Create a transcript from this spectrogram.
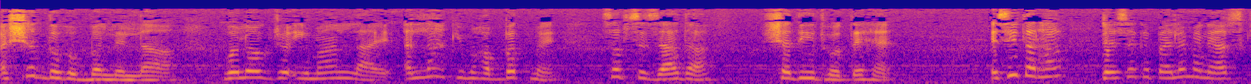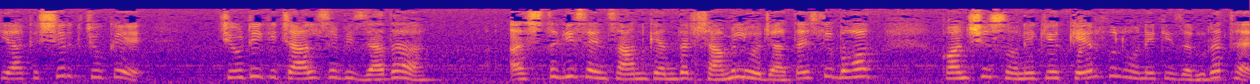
اشد حب اللہ وہ لوگ جو ایمان لائے اللہ کی محبت میں سب سے زیادہ شدید ہوتے ہیں۔ اسی طرح جیسا کہ پہلے میں نے ارض کیا کہ شرک چونکہ چیوٹی کی چال سے بھی زیادہ استگی سے انسان کے اندر شامل ہو جاتا ہے، اس لیے بہت کانشیس ہونے کی کیئرفل ہونے کی ضرورت ہے۔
